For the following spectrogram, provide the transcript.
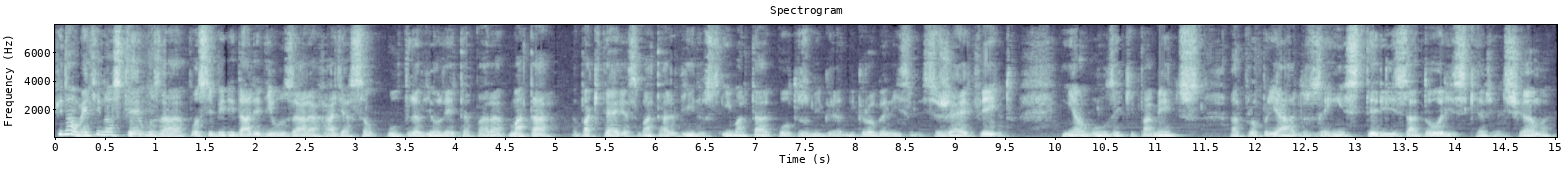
Finalmente, nós temos a possibilidade de usar a radiação ultravioleta para matar bactérias, matar vírus e matar outros micro-organismos. Isso já é feito em alguns equipamentos apropriados, em esterilizadores, que a gente chama,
